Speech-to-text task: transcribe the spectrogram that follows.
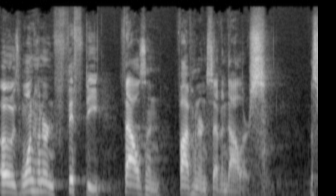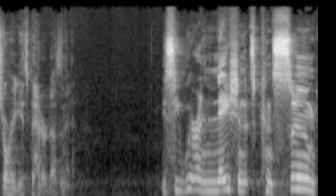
owes $150,507. The story gets better, doesn't it? You see, we're a nation that's consumed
